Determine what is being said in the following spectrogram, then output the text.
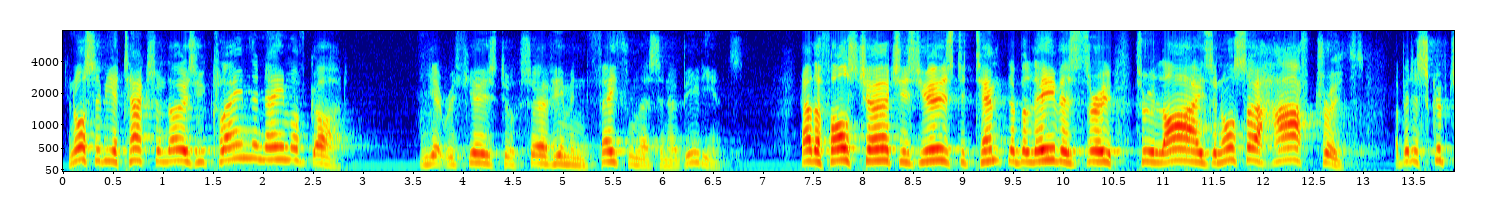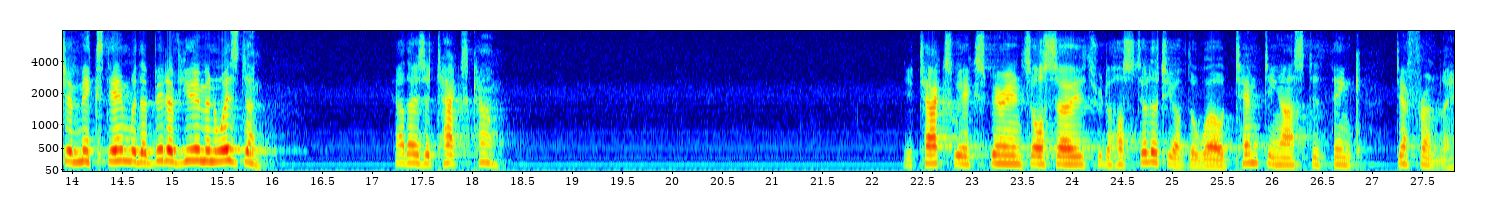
It can also be attacks from those who claim the name of God and yet refuse to serve him in faithfulness and obedience. How the false church is used to tempt the believers through, through lies and also half truths a bit of scripture mixed in with a bit of human wisdom. How those attacks come. The attacks we experience also through the hostility of the world, tempting us to think differently.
